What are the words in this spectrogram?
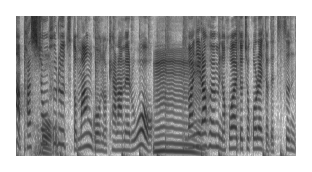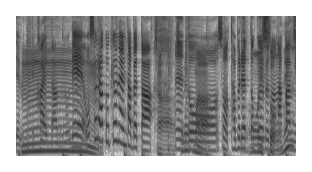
がパッションフルーツとマンゴーのキャラメルをバニラ風味のホワイトチョコレートで包んでるって書いてあるのでうんおそらく去年食べた、ああえーとまそうタブレットクールの中身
